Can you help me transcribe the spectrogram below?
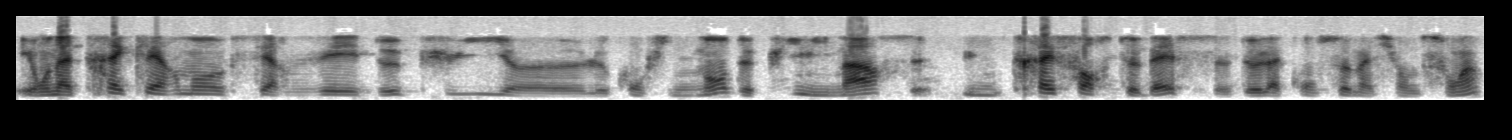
Et on a très clairement observé depuis euh, le confinement, depuis mi-mars, une très forte baisse de la consommation de soins.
